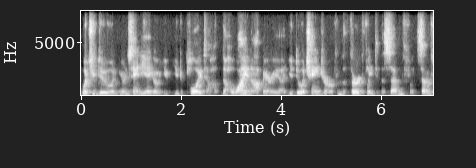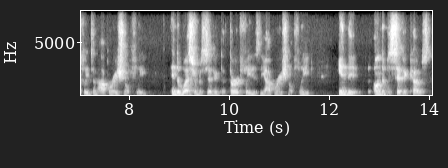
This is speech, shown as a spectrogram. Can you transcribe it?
What you do when you're in San Diego, you, you deploy to the Hawaiian op area. You do a changeover from the third fleet to the seventh fleet. Seventh fleet's an operational fleet in the Western Pacific. The third fleet is the operational fleet in the on the Pacific coast.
